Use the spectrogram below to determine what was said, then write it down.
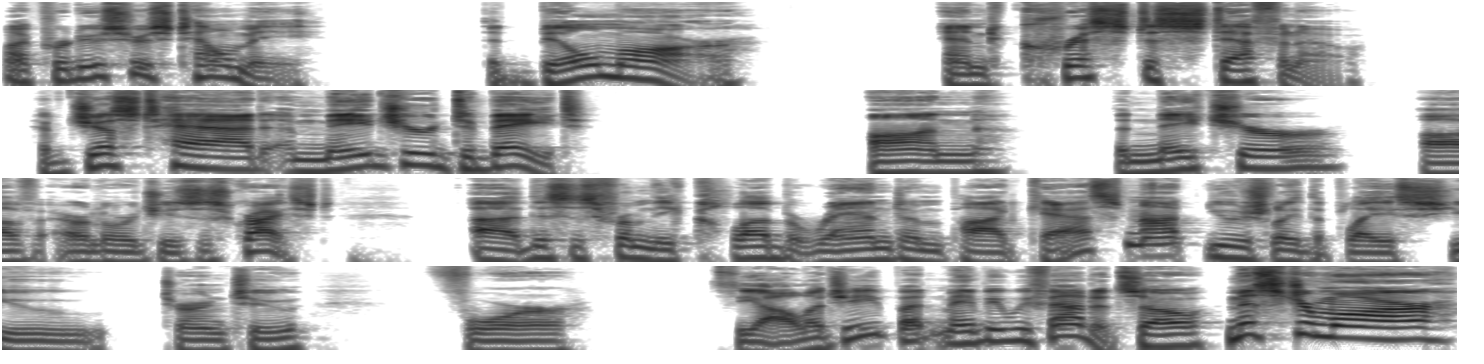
My producers tell me that Bill Maher and Chris Distefano have just had a major debate on the nature of our Lord Jesus Christ. Uh, this is from the Club Random podcast, not usually the place you turn to for theology, but maybe we found it. So, Mr. Maher,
